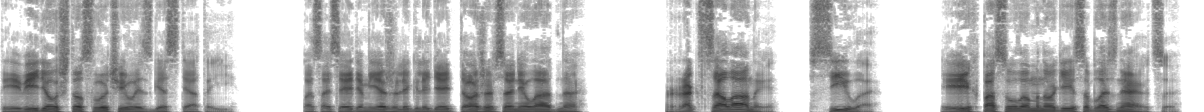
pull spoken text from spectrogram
Ты видел, что случилось с гостятой? По соседям, ежели глядеть, тоже все неладно. Роксоланы, сила. Их посула многие соблазняются.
